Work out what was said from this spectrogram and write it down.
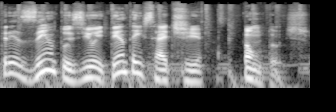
387 pontos.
